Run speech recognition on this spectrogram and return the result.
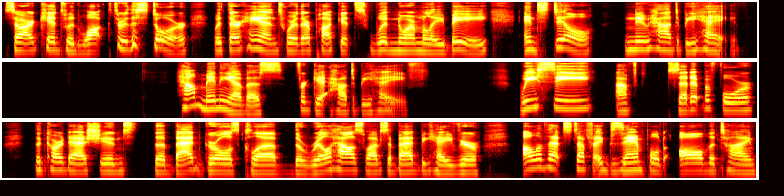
So our kids would walk through the store with their hands where their pockets would normally be and still knew how to behave. How many of us forget how to behave? We see, I've said it before, the Kardashians, the Bad Girls Club, the Real Housewives of Bad Behavior, all of that stuff exampled all the time.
